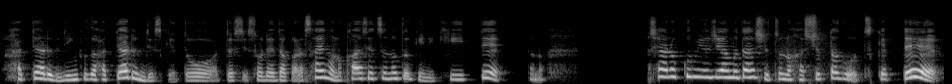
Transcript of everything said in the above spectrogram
貼ってある、リンクが貼ってあるんですけど、私、それだから最後の解説の時に聞いて、あの、シャーロックミュージアム脱出のハッシュタグをつけて、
